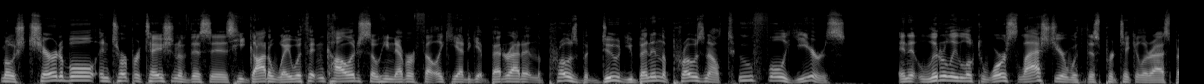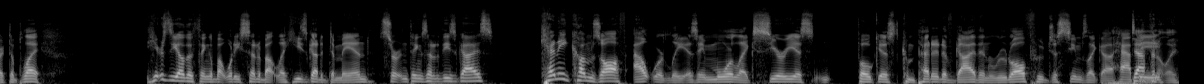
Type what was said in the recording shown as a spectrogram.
most charitable interpretation of this is he got away with it in college, so he never felt like he had to get better at it in the pros. But, dude, you've been in the pros now two full years, and it literally looked worse last year with this particular aspect of play. Here's the other thing about what he said about like he's got to demand certain things out of these guys. Kenny comes off outwardly as a more like serious, focused, competitive guy than Rudolph, who just seems like a happy, Definitely.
